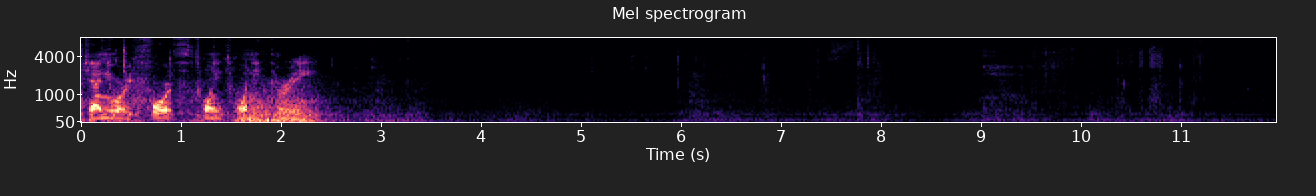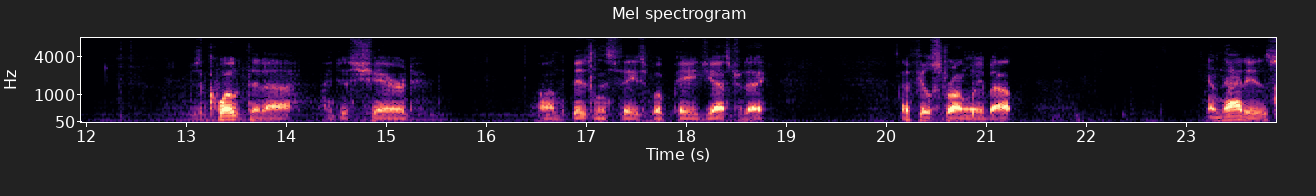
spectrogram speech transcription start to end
January 4th, 2023. There's a quote that uh, I just shared on the business Facebook page yesterday. I feel strongly about, and that is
